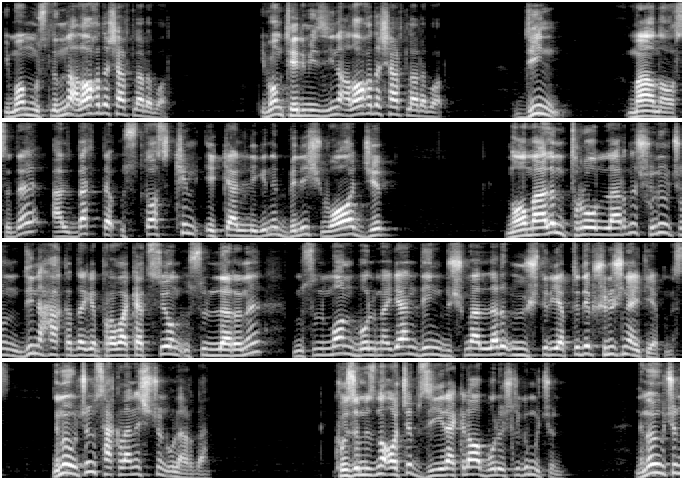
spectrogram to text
Imom muslimni alohida shartlari bor. Imom termiziyni alohida shartlari bor. Din ma'nosida albatta ustoz kim ekanligini bilish vojib. Noma'lum trollarni shuning uchun din haqidagi provokatsion usullarini musulmon bo'lmagan din dushmanlari uyushtiryapti deb shuning uchun aytyapmiz. Nima uchun? Saqlanish uchun ulardan. Ko'zimizni ochib ziyrakroq bo'lishligim uchun. Nima uchun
